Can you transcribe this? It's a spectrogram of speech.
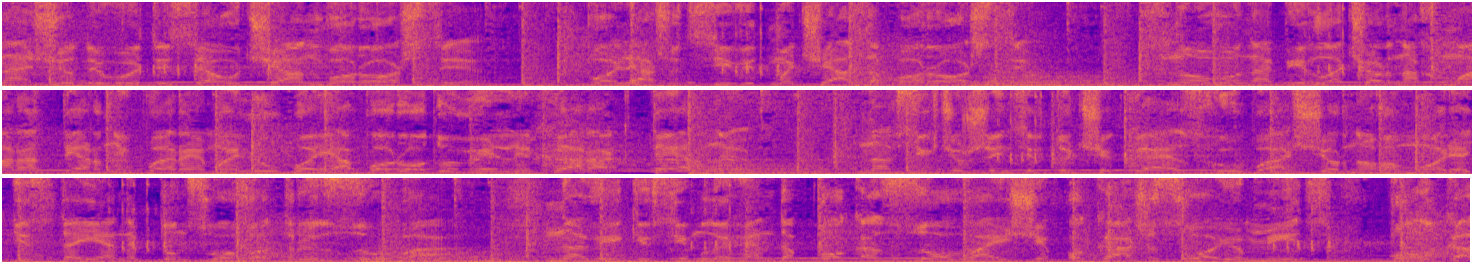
Нащо дивитися учан ворожці? Поляжуть всі від меча запорожців. Знову набігла чорна хмара терни, перемелю боя породу вільних характерних. На всіх чужинців тут чекає згуба. З Чорного моря дістає Нептун свого тризуба. Навіки всім легенда показова і ще покаже свою міць полка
